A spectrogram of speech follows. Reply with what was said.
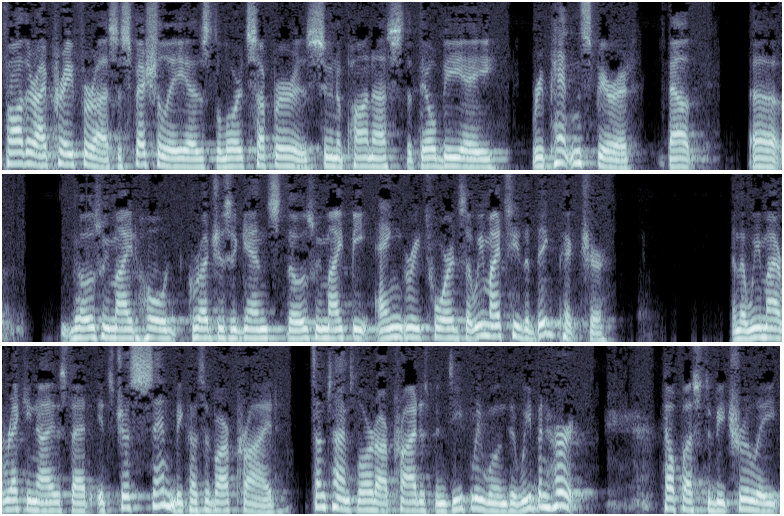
Father, I pray for us, especially as the Lord's Supper is soon upon us, that there'll be a repentant spirit about uh, those we might hold grudges against, those we might be angry towards, that we might see the big picture, and that we might recognize that it's just sin because of our pride. Sometimes, Lord, our pride has been deeply wounded. We've been hurt. Help us to be truly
